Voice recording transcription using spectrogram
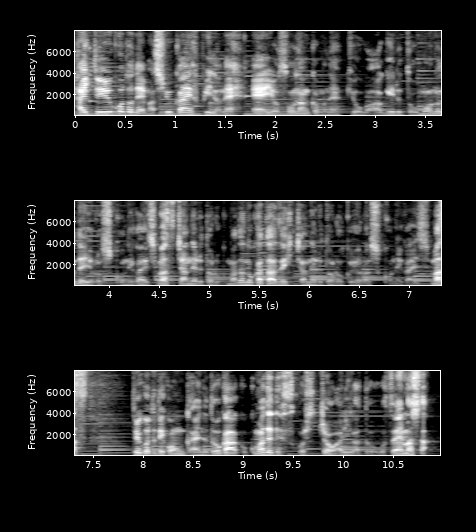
はい、ということで、まあ、週刊 FP のね、えー、予想なんかもね、今日は上げると思うのでよろしくお願いします。チャンネル登録まだの方はぜひチャンネル登録よろしくお願いします。ということで今回の動画はここまでです。ご視聴ありがとうございました。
